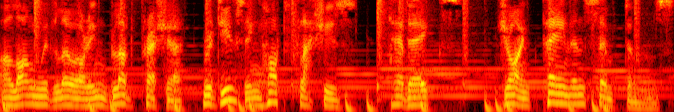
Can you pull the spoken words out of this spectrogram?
along with lowering blood pressure, reducing hot flashes, headaches, joint pain and symptoms.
